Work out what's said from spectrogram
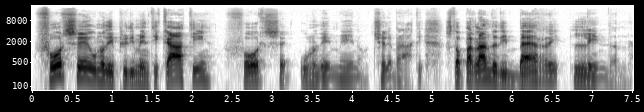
Forse uno dei più dimenticati, forse uno dei meno celebrati. Sto parlando di Barry Lyndon.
